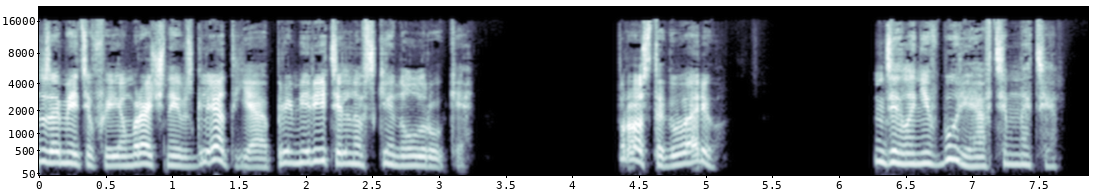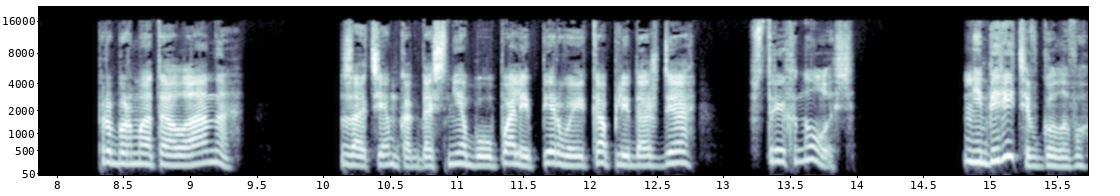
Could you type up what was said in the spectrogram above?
Заметив ее мрачный взгляд, я примирительно вскинул руки. Просто говорю. Дело не в буре, а в темноте, пробормотала она. Затем, когда с неба упали первые капли дождя, встряхнулась. Не берите в голову.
